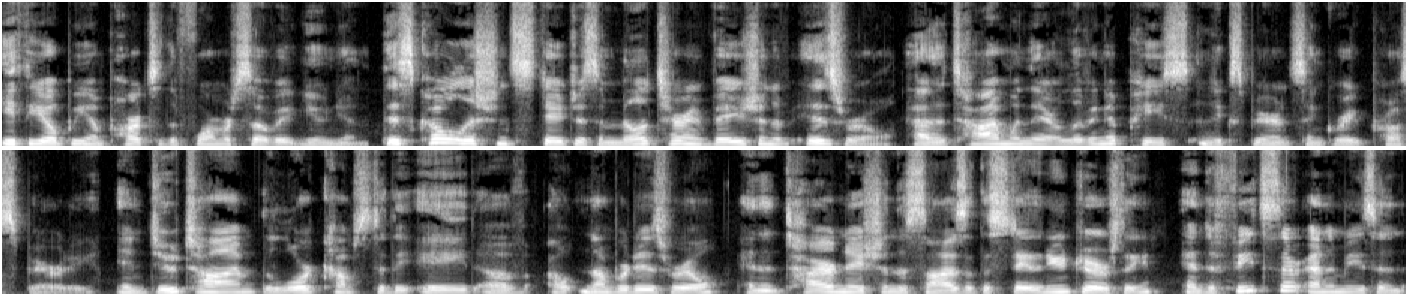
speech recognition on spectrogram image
Ethiopia, and parts of the former Soviet Union. This coalition stages a military invasion of Israel at a time when they are living at peace and experiencing great prosperity. In due time, the Lord comes to the aid of outnumbered Israel, an entire nation the size of the state of New Jersey, and defeats their enemies in an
